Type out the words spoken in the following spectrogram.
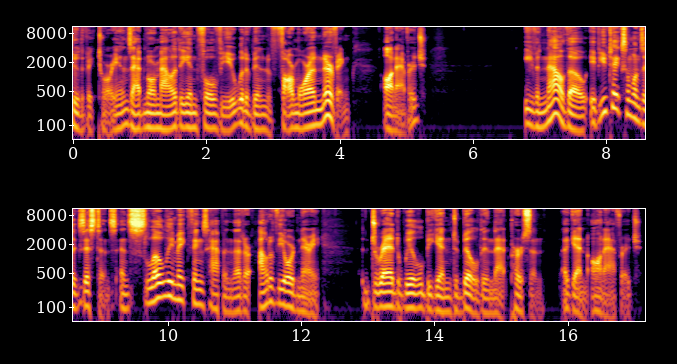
To the Victorians, abnormality in full view would have been far more unnerving, on average. Even now, though, if you take someone's existence and slowly make things happen that are out of the ordinary, dread will begin to build in that person, again, on average.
